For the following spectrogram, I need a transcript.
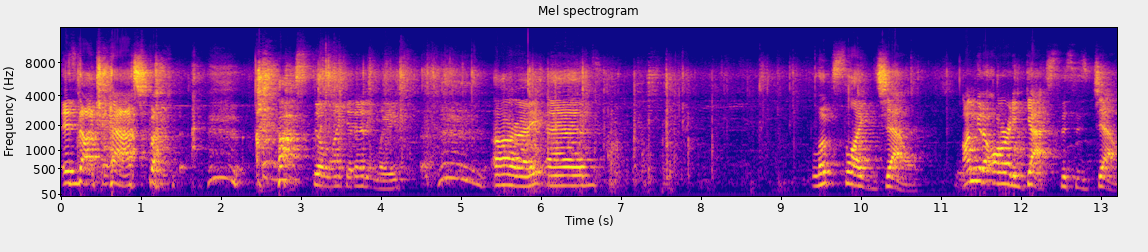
it's not cash, but I still like it anyways. Alright, and looks like gel. I'm gonna already guess this is gel.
